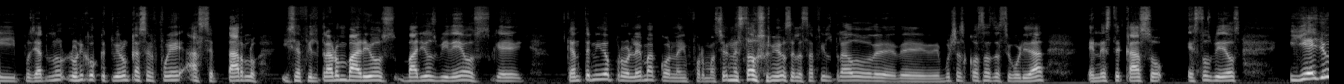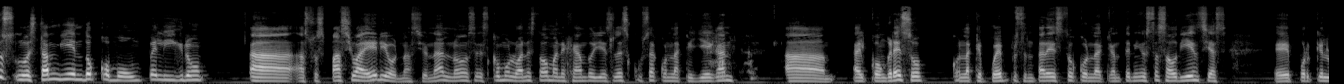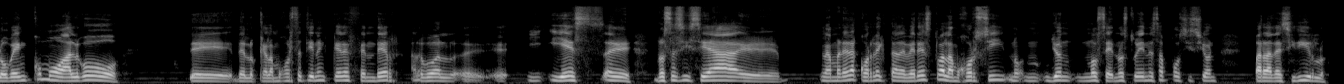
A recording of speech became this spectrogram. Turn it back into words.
y pues ya lo, lo único que tuvieron que hacer fue aceptarlo y se filtraron varios, varios videos que, que han tenido problema con la información en Estados Unidos, se les ha filtrado de, de- de muchas cosas de seguridad, en este caso, estos videos, y ellos lo están viendo como un peligro a, a su espacio aéreo nacional, ¿no? Es, como lo han estado manejando y es la excusa con la que llegan a- al Congreso, con la que pueden presentar esto, con la que han tenido estas audiencias, eh, porque lo ven como algo de, de lo que a lo mejor se tienen que defender, algo, al- eh, eh, y, y es, eh, no sé si sea eh, la manera correcta de ver esto, a lo mejor sí, no- yo no sé, no estoy en esa posición para decidirlo,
